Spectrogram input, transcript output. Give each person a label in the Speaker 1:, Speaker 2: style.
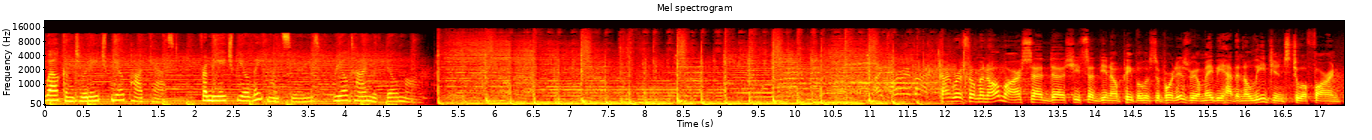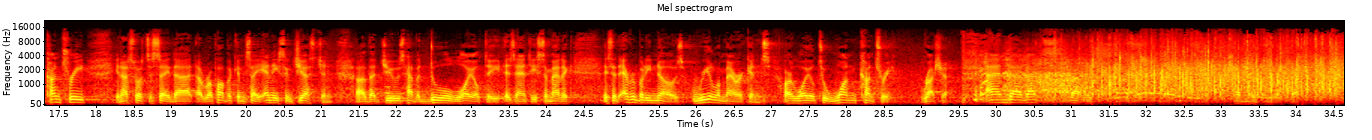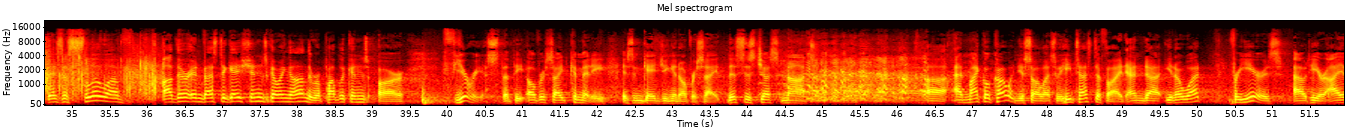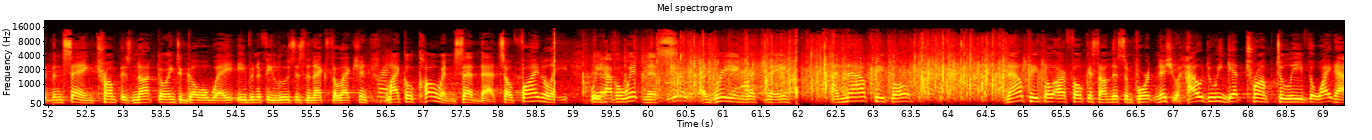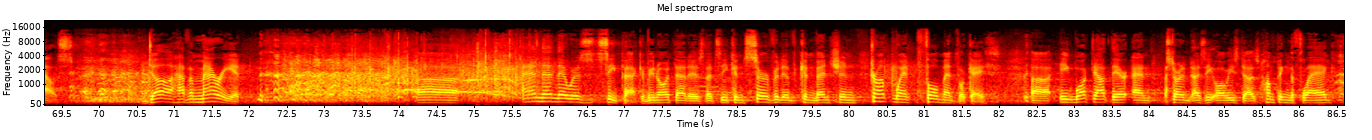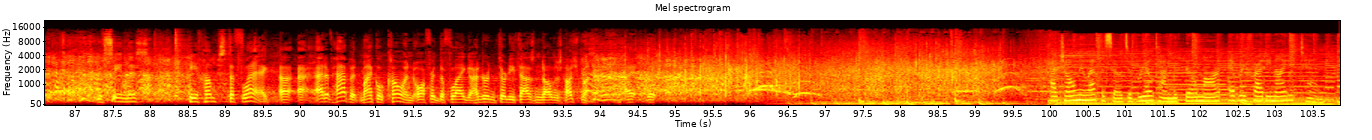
Speaker 1: Welcome to an HBO podcast from the HBO Late Night series, Real Time with Bill Maher.
Speaker 2: Congresswoman Omar said, uh, she said, you know, people who support Israel maybe have an allegiance to a foreign country. You're not supposed to say that. Uh, Republicans say any suggestion uh, that Jews have a dual loyalty is anti Semitic. They said everybody knows real Americans are loyal to one country, Russia. And uh, that's, that was. There's a slew of other investigations going on. The Republicans are furious that the Oversight Committee is engaging in oversight. This is just not. And Michael Cohen, you saw last week, he testified. And uh, you know what? For years out here, I have been saying Trump is not going to go away even if he loses the next election. Right. Michael Cohen said that. So finally, we yes. have a witness yes. agreeing with me. And now people now people are focused on this important issue. How do we get Trump to leave the White House? Duh, have him marry it. And then there was CPAC. If you know what that is, that's the Conservative Convention. Trump went full mental case. Uh, he walked out there and started, as he always does, humping the flag. You've seen this? He humps the flag. Uh, uh out of habit, Michael Cohen offered the flag $130,000 hush money. I, the,
Speaker 1: Catch all new episodes of Real Time with Bill Maher every Friday night at 10,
